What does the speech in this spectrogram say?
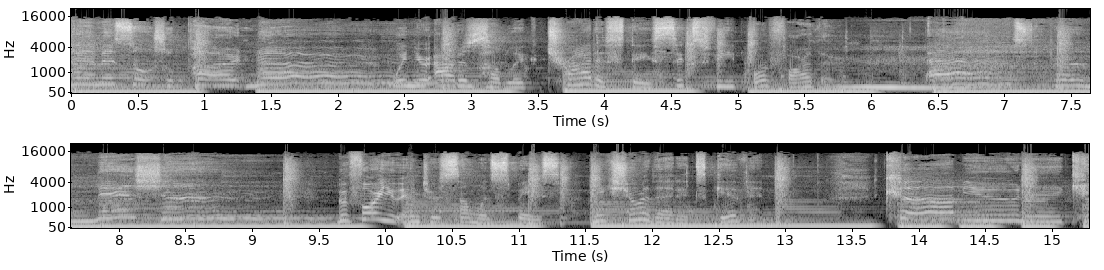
Limit social partner. When you're out in public, try to stay six feet or farther. Permission. Before you enter someone's space, make sure that it's given. Communicate.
